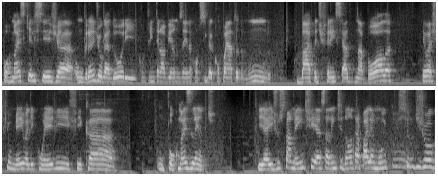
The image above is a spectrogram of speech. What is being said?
Por mais que ele seja um grande jogador e com 39 anos ainda consiga acompanhar todo mundo, bata diferenciado na bola, eu acho que o meio ali com ele fica um pouco mais lento. E aí, justamente, essa lentidão atrapalha muito o estilo de jogo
